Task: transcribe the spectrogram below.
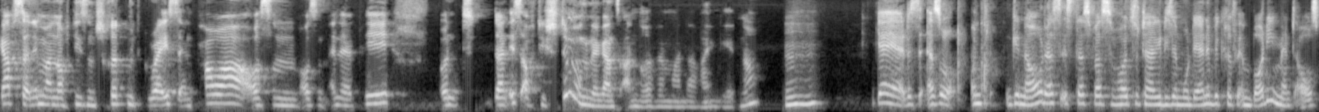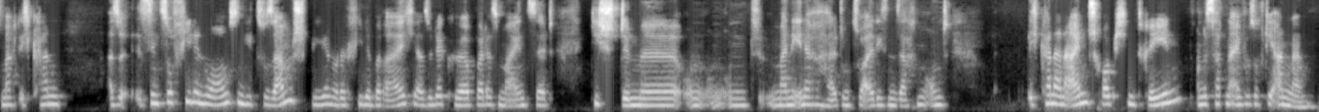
gab es dann immer noch diesen Schritt mit Grace and Power aus dem, aus dem NLP. Und dann ist auch die Stimmung eine ganz andere, wenn man da reingeht. Ne? Mhm. Ja, ja, das, also, und genau das ist das, was heutzutage dieser moderne Begriff Embodiment ausmacht. Ich kann also es sind so viele Nuancen, die zusammenspielen oder viele Bereiche, also der Körper, das Mindset, die Stimme und, und, und meine innere Haltung zu all diesen Sachen. Und ich kann an einem Schräubchen drehen und es hat einen Einfluss auf die anderen.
